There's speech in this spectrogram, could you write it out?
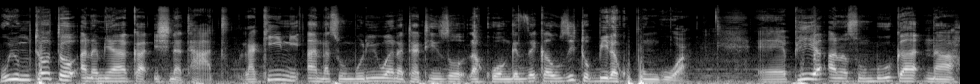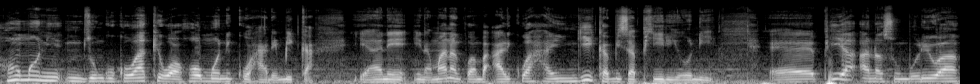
huyu mtoto ana miaka 23 lakini anasumbuliwa na tatizo la kuongezeka uzito bila kupungua. E, pia anasumbuka na homoni, mzunguko wake wa homoni kuharibika, yaani ina maana kwamba alikuwa haingii kabisa periodi. E, pia anasumbuliwa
